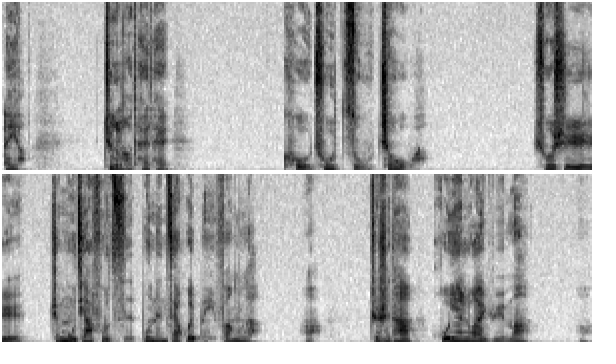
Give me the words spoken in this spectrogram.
哎呀，这个老太太。口出诅咒啊！说是这穆家父子不能再回北方了啊！这是他胡言乱语吗？啊，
